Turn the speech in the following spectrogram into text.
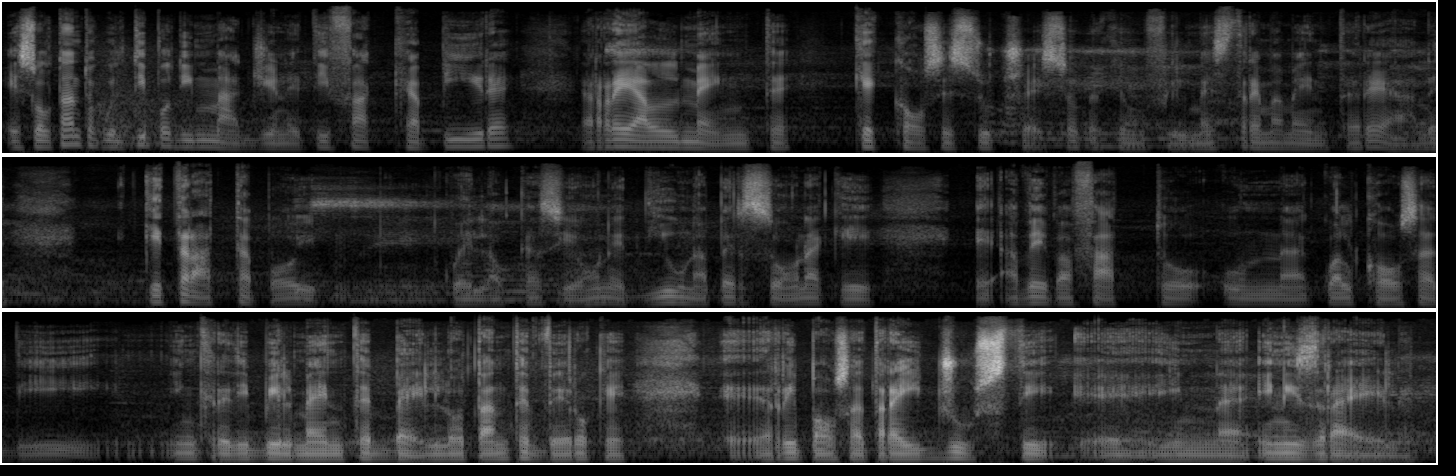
e soltanto quel tipo di immagine ti fa capire realmente che cosa è successo perché è un film estremamente reale che tratta poi in quella occasione di una persona che aveva fatto un qualcosa di incredibilmente bello, tant'è vero che eh, riposa tra i giusti eh, in, in Israele.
